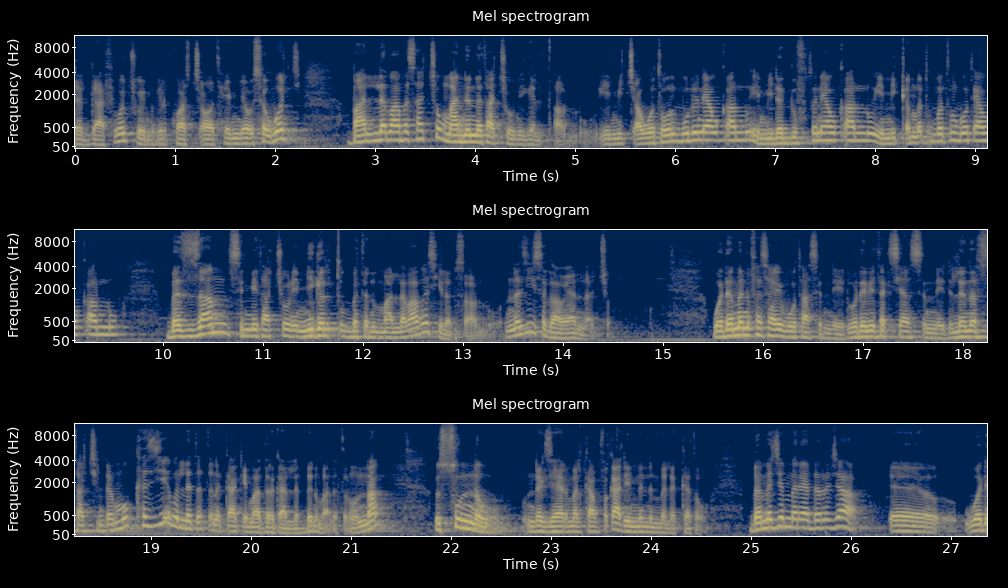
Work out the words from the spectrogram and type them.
ደጋፊዎች ወይም እግር ኳስ ጨዋታ የሚያዩ ሰዎች ባለባበሳቸው ማንነታቸውን ይገልጣሉ። የሚጫወተውን ቡድን ያውቃሉ፣ የሚደግፉትን ያውቃሉ፣ የሚቀመጡበትን ቦታ ያውቃሉ። በዛም ስሜታቸውን የሚገልጡበትን ማለባበስ ይለብሳሉ። እነዚህ ስጋውያን ናቸው። ወደ መንፈሳዊ ቦታ ስንሄድ፣ ወደ ቤተክርስቲያን ስንሄድ ለነፍሳችን ደግሞ ከዚህ የበለጠ ጥንቃቄ ማድረግ አለብን ማለት ነው እና እሱን ነው እንደ እግዚአብሔር መልካም ፈቃድ የምንመለከተው። በመጀመሪያ ደረጃ ወደ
